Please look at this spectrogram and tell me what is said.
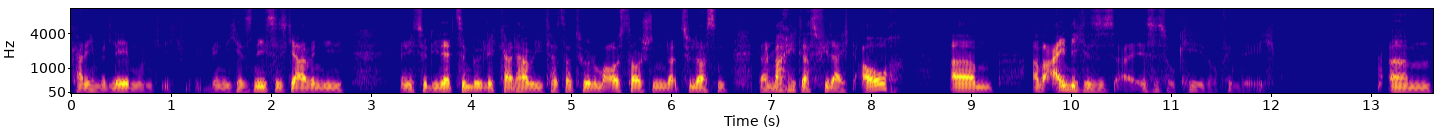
kann ich mit leben. Und ich, wenn ich jetzt nächstes Jahr, wenn die, wenn ich so die letzte Möglichkeit habe, die Tastatur nochmal austauschen zu lassen, dann mache ich das vielleicht auch. Ähm, aber eigentlich ist es, ist es okay, so finde ich. Ähm,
